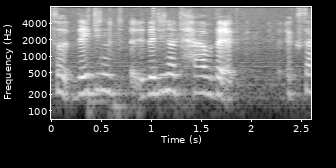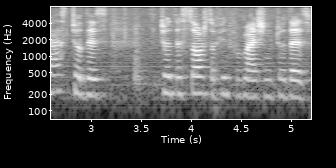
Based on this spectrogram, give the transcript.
so they didn't, they did not have the access to this, to the source of information, to this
